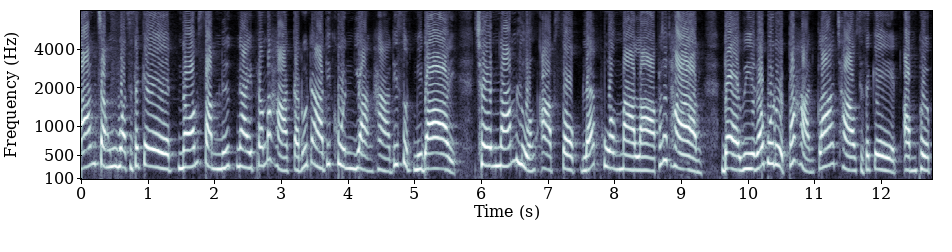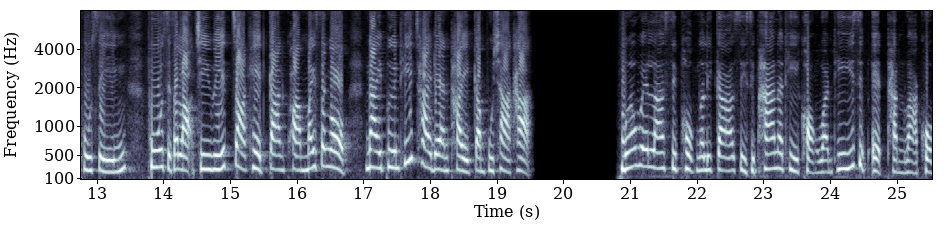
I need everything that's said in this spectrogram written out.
ด้านจังหวัดศรีสะเกดน้อมสำนึกในพระมหากรุณาธิคุณอย่างหาที่สุดมิได้ เชิญน้ำหลวงอาบศพ และพวงมาลาพระราชทาน แด่วีรบุรุษทหารกล้าชาวศรีสะเกดอำเภอภูสิงห์ผู้เสียสละชีวิตจากเหตุการณ์ความไม่สงบ ในพื้นที่ชายแดนไทยกัมพูชาค่ะ เมื่อเวลา 16นาฬิกา45 นาทีของวันที่ 21 ธันวาคม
